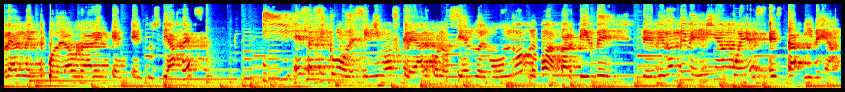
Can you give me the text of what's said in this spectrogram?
realmente poder ahorrar en, en, en, tus viajes. Y es así como decidimos crear Conociendo el Mundo, ¿no? A partir de, de, de dónde venía, pues, esta idea.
